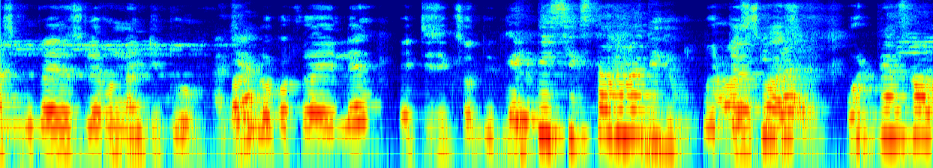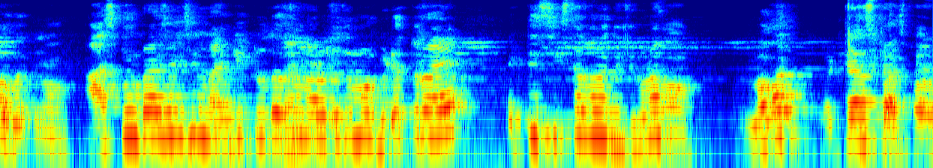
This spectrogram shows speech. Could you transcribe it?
আস্কিং প্ৰাইচ আছিলে এখন নাইণ্টি টু আচ্ছা। বাট ব্লকত এইটি ছিক্সত দি দিম। এইটি ছিক্স থাউজেণ্ডত দি দিব। With transfer আছে। উইথ ট্ৰেন্সফাৰ লগতে। আস্কিং নাইণ্টি টু থাউজেণ্ড আৰু যদি মোৰ আহে এইটি ছিক্স থাউজেণ্ডত দি দিব ন? লগত ট্ৰান্সফাৰ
